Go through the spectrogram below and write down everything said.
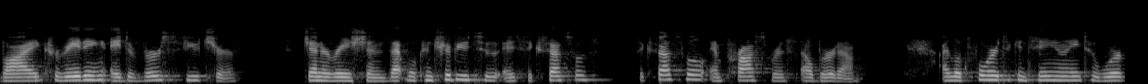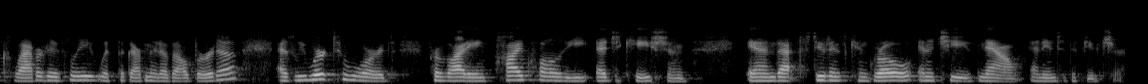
by creating a diverse future generation that will contribute to a successful, successful and prosperous Alberta. I look forward to continuing to work collaboratively with the Government of Alberta as we work towards providing high quality education and that students can grow and achieve now and into the future.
